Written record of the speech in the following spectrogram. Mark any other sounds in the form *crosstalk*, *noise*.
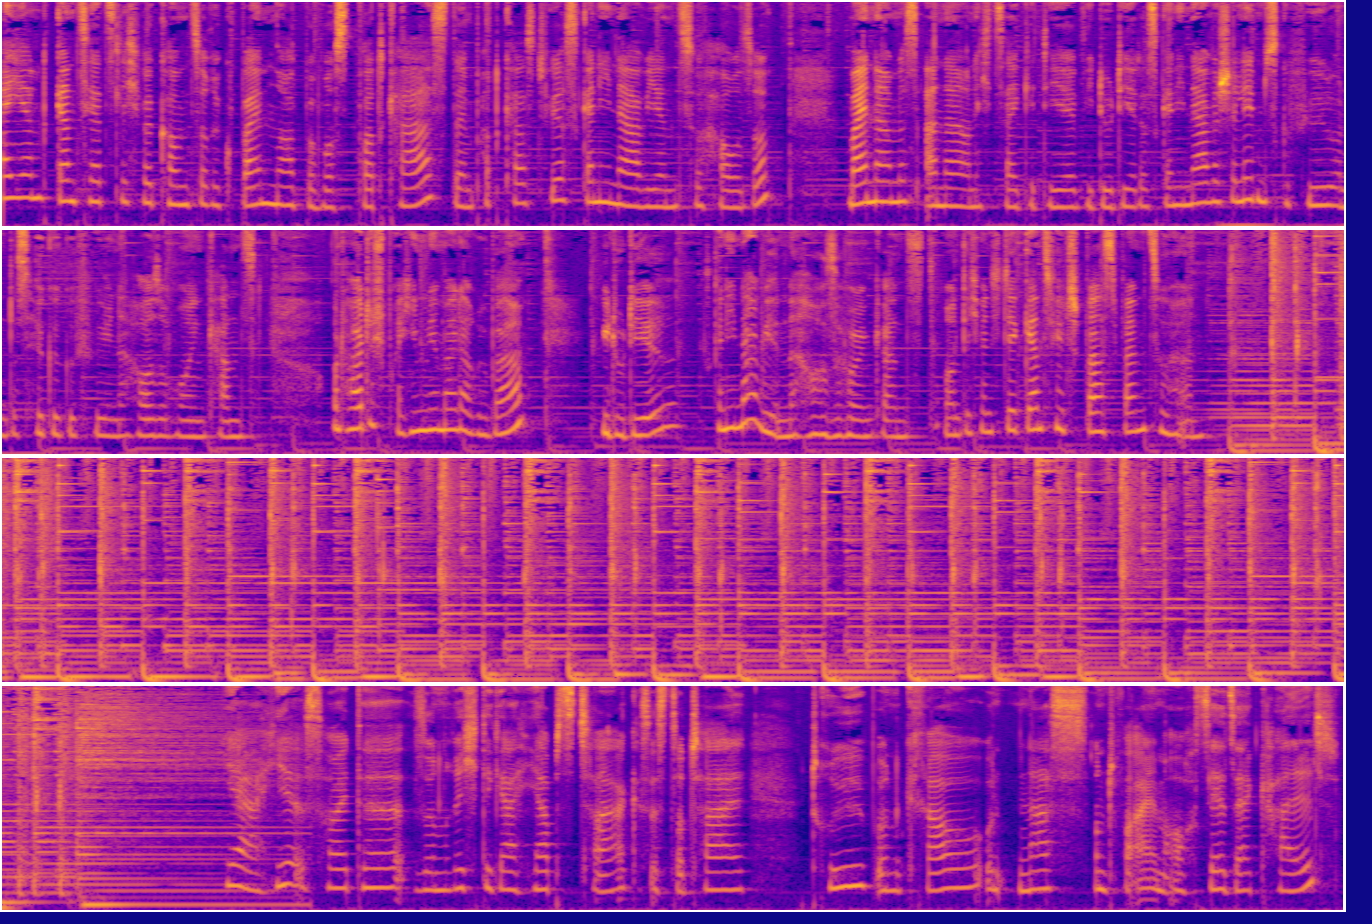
Hi und ganz herzlich willkommen zurück beim Nordbewusst Podcast, dein Podcast für Skandinavien zu Hause. Mein Name ist Anna und ich zeige dir, wie du dir das skandinavische Lebensgefühl und das Hückegefühl nach Hause holen kannst. Und heute sprechen wir mal darüber, wie du dir Skandinavien nach Hause holen kannst. Und ich wünsche dir ganz viel Spaß beim Zuhören. Heute so ein richtiger Herbsttag. Es ist total trüb und grau und nass und vor allem auch sehr, sehr kalt.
